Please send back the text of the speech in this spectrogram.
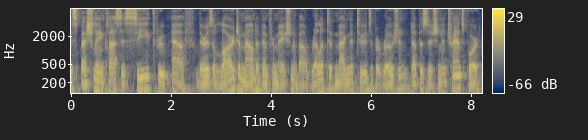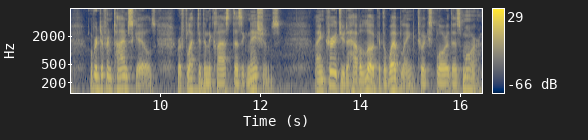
Especially in classes C through F, there is a large amount of information about relative magnitudes of erosion, deposition, and transport over different time scales reflected in the class designations. I encourage you to have a look at the web link to explore this more.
